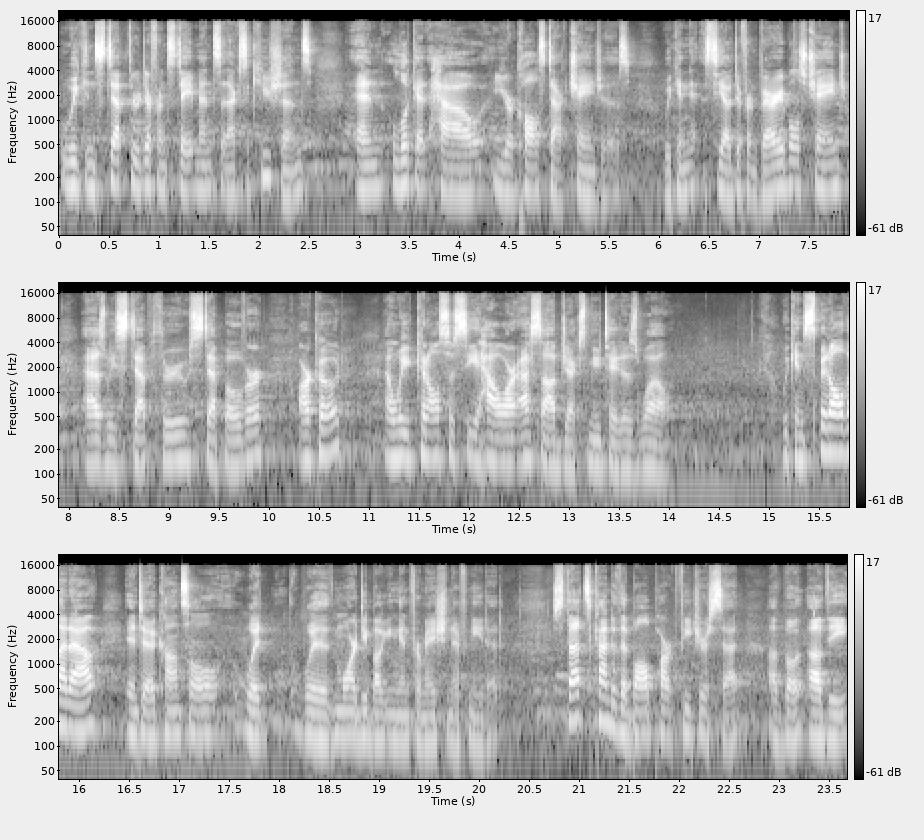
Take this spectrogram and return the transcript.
we can step through different statements and executions and look at how your call stack changes. We can see how different variables change as we step through, step over our code. And we can also see how our sObjects mutate as well. We can spit all that out into a console with, with more debugging information if needed. So that's kind of the ballpark feature set of, both, of the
